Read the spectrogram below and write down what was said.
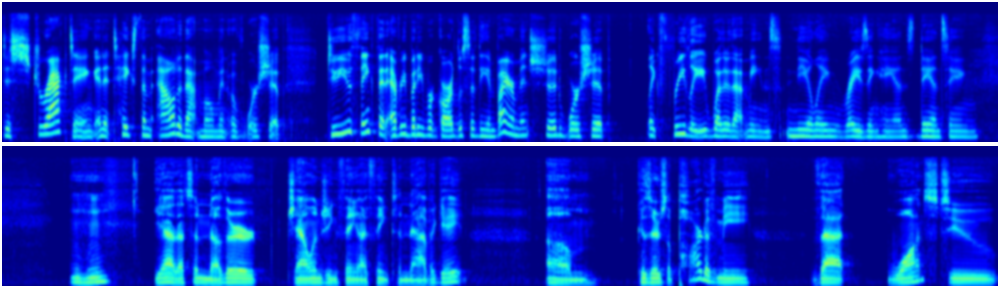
distracting and it takes them out of that moment of worship. Do you think that everybody, regardless of the environment, should worship like freely, whether that means kneeling, raising hands, dancing? Mm-hmm. Yeah, that's another challenging thing I think to navigate. Um, because there's a part of me that wants to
